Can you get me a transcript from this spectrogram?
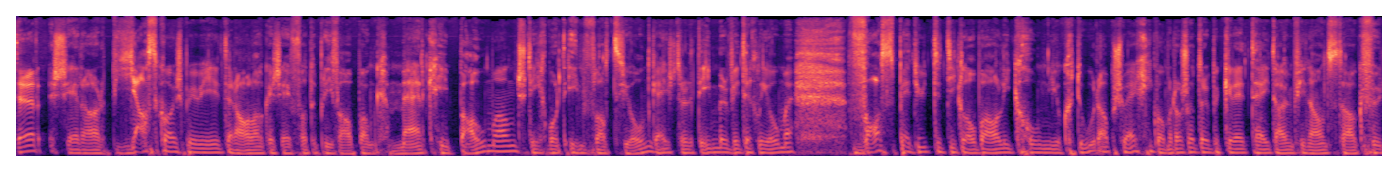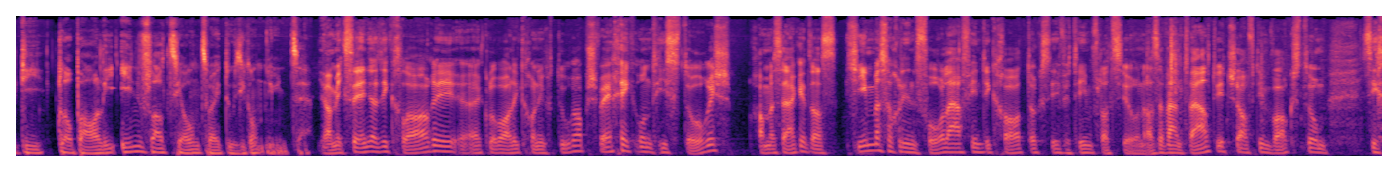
der Gerard Biasco ist bei mir, der Anlagechef der Privatbank Merki Baumann. Stichwort Inflation geistert immer wieder ein bisschen um. Was bedeutet die globale Konjunkturabschwächung, wo wir auch schon darüber geredet haben im Finanztag, für die globale Inflation 2019? Ja, wir sehen ja die klare äh, globale Konjunkturabschwächung und historisch kann man sagen, das ist immer so ein, ein Vorlaufindikator für die Inflation. Also wenn die Weltwirtschaft im Wachstum sich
